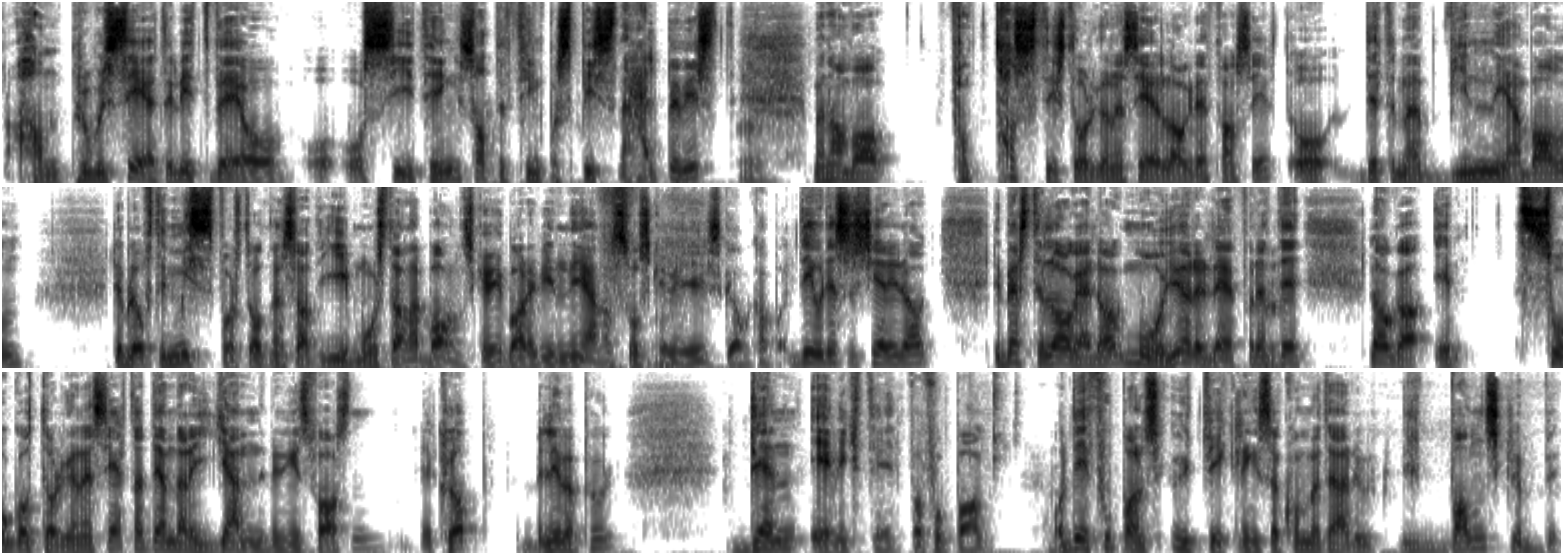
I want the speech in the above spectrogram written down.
han provoserte litt ved å, å, å si ting, satte ting på spissen helt bevisst. Men han var fantastisk til å organisere laget defensivt, og dette med å vinne igjen ballen det ble ofte misforstått når jeg sa at gi motstander ballen, skal vi bare vinne igjen, og så skal vi avkappe. Det er jo det som skjer i dag. De beste lagene i dag må gjøre det, for dette lagene er så godt organisert at den der gjenvinningsfasen, Klopp, Liverpool, den er viktig for fotballen. Og det er fotballens utvikling som har kommet her. Du, du, vanskelig,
